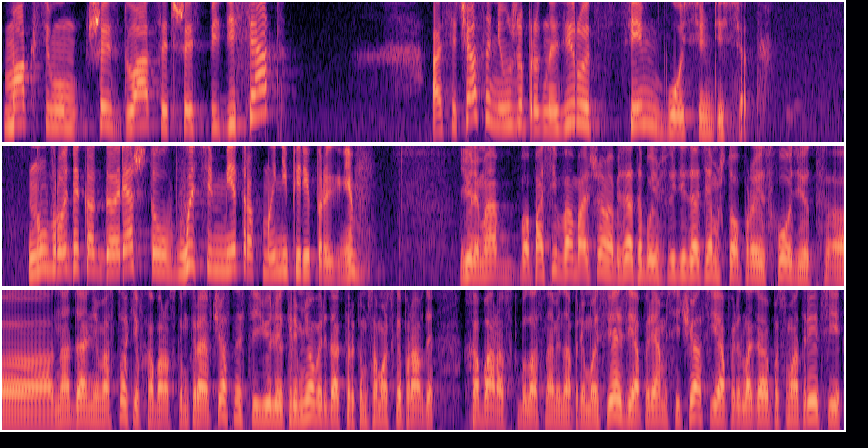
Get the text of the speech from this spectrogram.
максимум 6,20, 6,50, а сейчас они уже прогнозируют 7,80. Ну, вроде как говорят, что 8 метров мы не перепрыгнем. Юлия, мы, спасибо вам большое. Мы обязательно будем следить за тем, что происходит э, на Дальнем Востоке, в Хабаровском крае в частности. Юлия Кремнева, редактор «Комсомольской правды» Хабаровск, была с нами на прямой связи. А прямо сейчас я предлагаю посмотреть и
